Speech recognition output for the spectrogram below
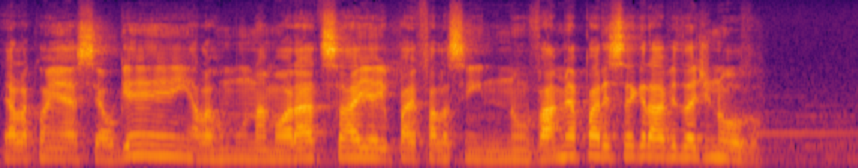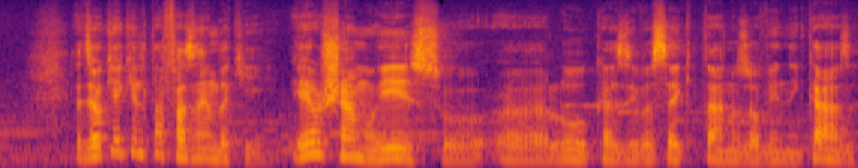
ela conhece alguém, ela arruma um namorado, sai, aí o pai fala assim: não vai me aparecer grávida de novo. Quer dizer, o que, é que ele está fazendo aqui? Eu chamo isso, uh, Lucas, e você que está nos ouvindo em casa,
